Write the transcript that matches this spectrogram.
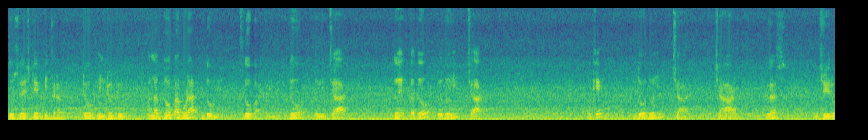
दूसरे स्टेप की तरफ़ टू इंटू टू मतलब दो का गुड़ा दो में। दो बार करेंगे। दो दूनी चार। दो एक का दो दो दूनी चार। ओके? दो दूनी चार। चार प्लस ज़ीरो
